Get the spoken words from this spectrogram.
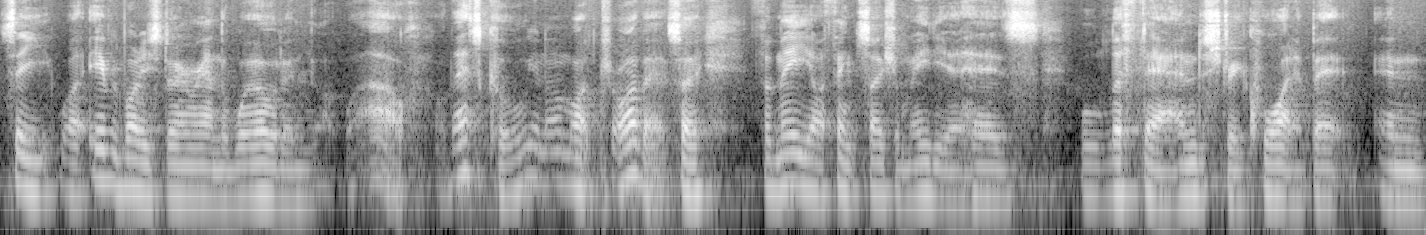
see what everybody's doing around the world, and you're like, wow, well that's cool. You know, I might try that. So for me, I think social media has will lift our industry quite a bit in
